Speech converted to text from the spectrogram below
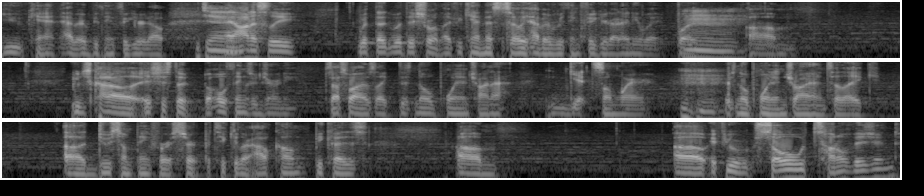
you can't have everything figured out. Yeah. And honestly with the with this short life you can't necessarily have everything figured out anyway. But mm. um you just kind of it's just the the whole thing's a journey so that's why I was like, there's no point in trying to get somewhere. Mm-hmm. There's no point in trying to like uh, do something for a certain particular outcome because um, uh, if you're so tunnel visioned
